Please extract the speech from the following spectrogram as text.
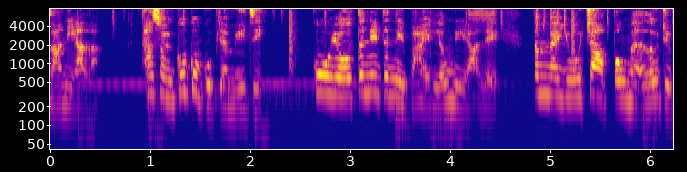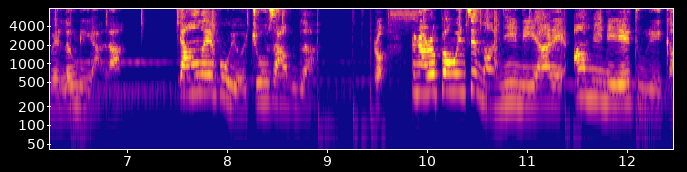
စားနေရလား။ဒါဆိုရင်ကိုကိုကိုပြန်မေးကြည့်။ ကိုရောတနေ့တနေ့ဘာတွေလုပ်နေတာလဲ။တမယိုးကြပုံမှန်အလုပ်တွေပဲလုပ်နေရလား။ပြောင်းလဲဖို့ရောစူးစမ်းဘူးလား။အဲ့တော့ကျွန်တော်တို့ပတ်ဝန်းကျင်မှာမြင်နေရတဲ့အောင်မြင်နေတဲ့သူတွေက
